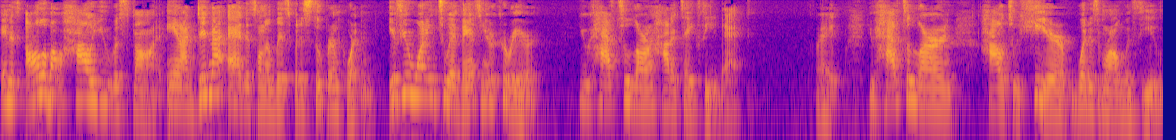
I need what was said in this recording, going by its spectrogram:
And it's all about how you respond. And I did not add this on the list, but it's super important. If you're wanting to advance in your career, you have to learn how to take feedback, right? You have to learn how to hear what is wrong with you.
